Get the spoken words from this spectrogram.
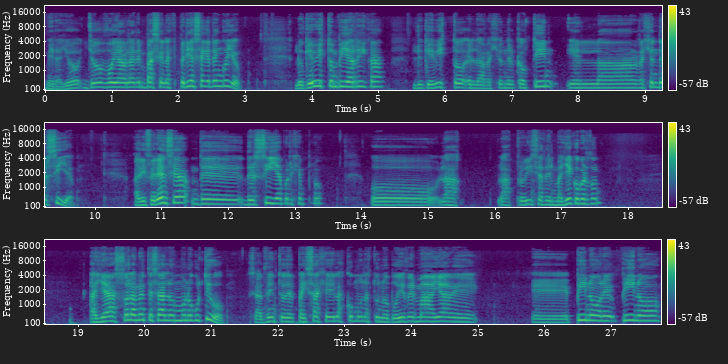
Mira, yo, yo voy a hablar en base a la experiencia que tengo yo. Lo que he visto en Villarrica, lo que he visto en la región del Cautín y en la región de Ercilla. A diferencia de, de Ercilla, por ejemplo, o las, las provincias del Mayeco, perdón, allá solamente se dan los monocultivos. O sea, dentro del paisaje de las comunas tú no podías ver más allá de eh, pino, ore- pino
